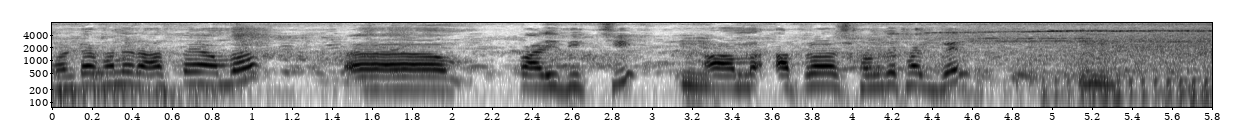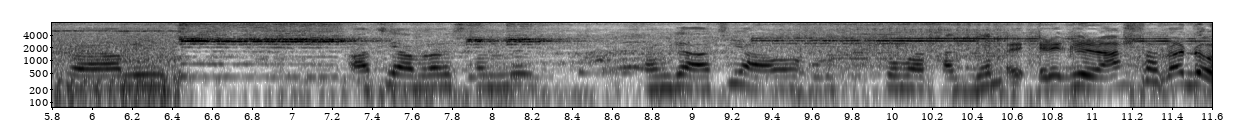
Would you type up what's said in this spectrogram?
ঘন্টাখানের রাস্তায় আমরা পাড়ি দিচ্ছি। আপনারা সঙ্গে থাকবেন। আমি আছি আপনাদের সঙ্গে সঙ্গে আছি তোমরা থাকবেন। এটা কি রাস্তা তাই তো?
